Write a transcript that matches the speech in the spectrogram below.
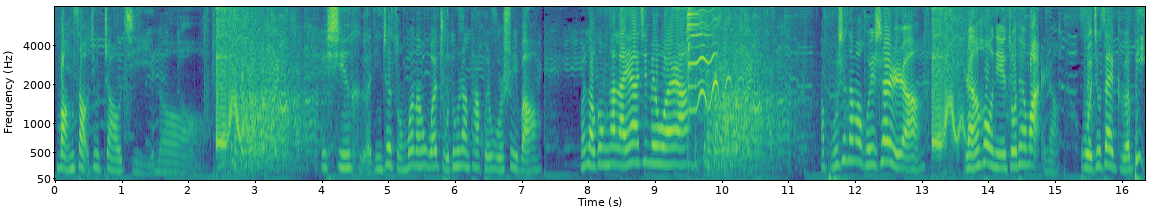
王嫂就着急了，这心合计，你这总不能我主动让他回屋睡吧？我说老公啊，来呀，进被窝啊！啊，不是那么回事儿啊。然后呢，昨天晚上我就在隔壁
